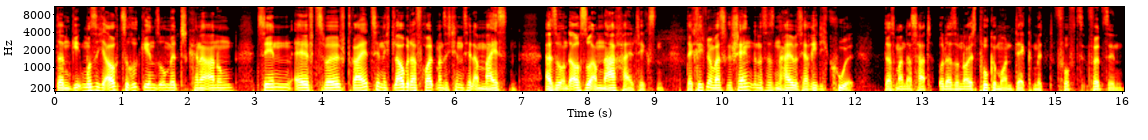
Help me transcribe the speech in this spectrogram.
dann geht, muss ich auch zurückgehen so mit, keine Ahnung, 10, 11, 12, 13. Ich glaube, da freut man sich tendenziell am meisten. Also und auch so am nachhaltigsten. Da kriegt man was geschenkt und ist das ein halbes Jahr richtig cool, dass man das hat. Oder so ein neues Pokémon-Deck mit 15, 14,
